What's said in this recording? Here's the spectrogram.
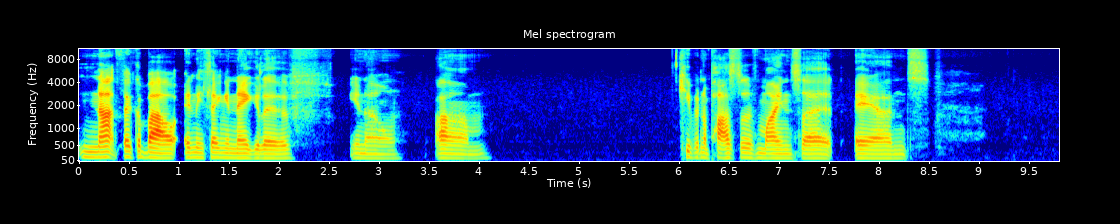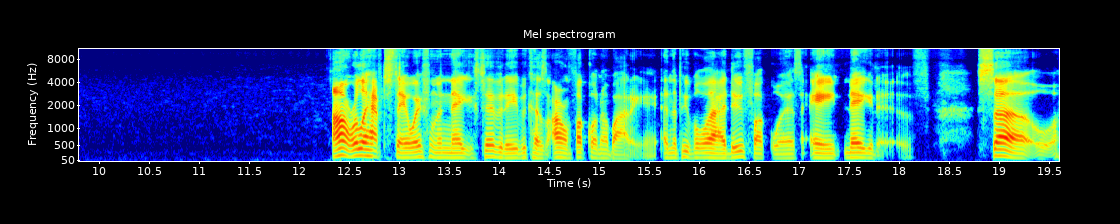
not think about anything negative, you know. Um keeping a positive mindset and I don't really have to stay away from the negativity because I don't fuck with nobody, and the people that I do fuck with ain't negative. So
